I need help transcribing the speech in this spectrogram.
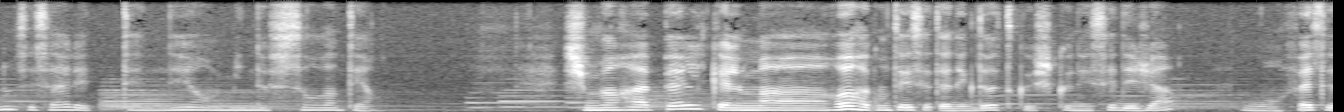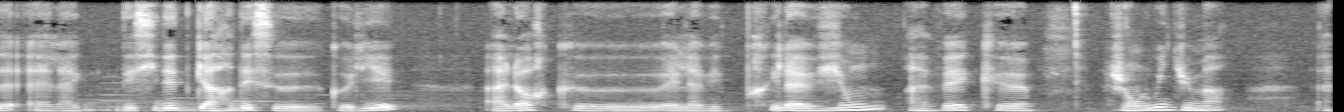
non, c'est ça, elle était née en 1921. Je me rappelle qu'elle m'a raconté cette anecdote que je connaissais déjà, où en fait elle a décidé de garder ce collier alors qu'elle avait pris l'avion avec euh, Jean-Louis Dumas, euh,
